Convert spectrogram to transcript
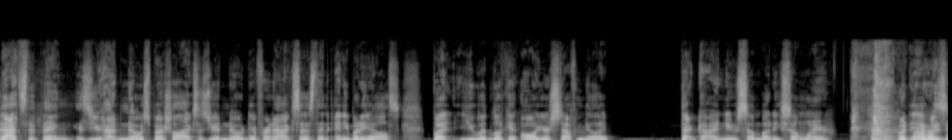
that's the thing is you had no special access, you had no different access than anybody else, but you would look at all your stuff and be like that guy knew somebody somewhere. but it was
